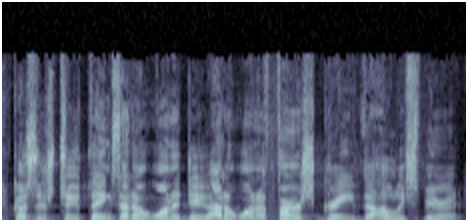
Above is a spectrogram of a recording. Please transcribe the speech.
Because there's two things I don't want to do. I don't want to first grieve the Holy Spirit.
